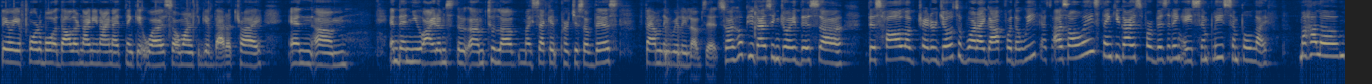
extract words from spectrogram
Very affordable $1.99 I think it was so I wanted to give that a try. And um, and then new items to, um, to love my second purchase of this. Family really loves it. So I hope you guys enjoyed this uh, this haul of Trader Joe's of what I got for the week. As, as always thank you guys for visiting a simply simple life. Mahalo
